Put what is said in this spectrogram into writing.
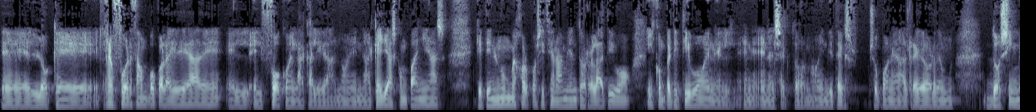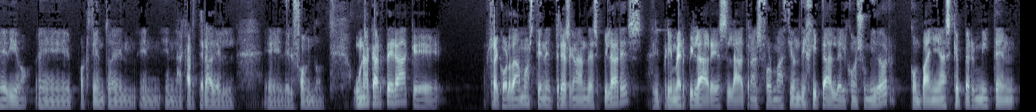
eh, lo que refuerza un poco la idea de el, foco en la calidad, ¿no? en aquellas compañías que tienen un mejor posicionamiento relativo y competitivo en el, en, el sector. ¿no? Inditex supone alrededor de un 2,5% eh, en, en, la cartera del, eh, del fondo. Una cartera que recordamos, tiene tres grandes pilares. El primer pilar es la transformación digital del consumidor, compañías que permiten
